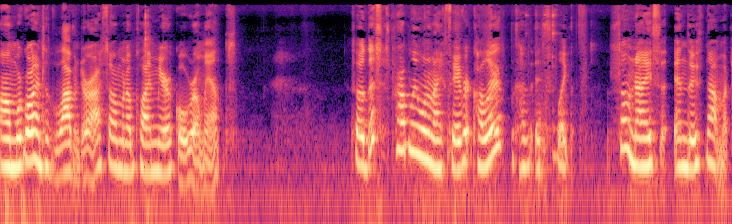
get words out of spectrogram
um, we're going into the lavender eye, so I'm to apply Miracle Romance. So this is probably one of my favorite colors because it's like so nice and there's not much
